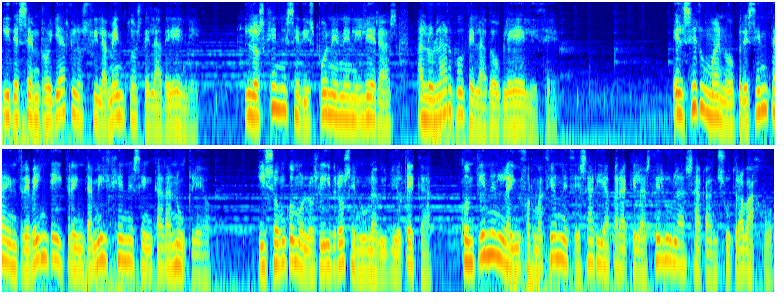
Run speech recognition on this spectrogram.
y desenrollar los filamentos del ADN. Los genes se disponen en hileras a lo largo de la doble hélice. El ser humano presenta entre 20 y 30 mil genes en cada núcleo, y son como los libros en una biblioteca, contienen la información necesaria para que las células hagan su trabajo.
